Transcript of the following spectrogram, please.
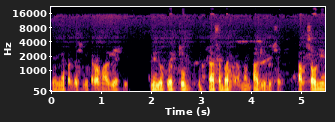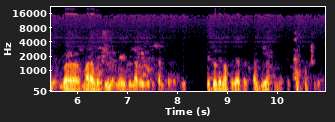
અહીંયા પ્રદર્શની કરવામાં આવી હતી અને લોકોએ ખૂબ ઉત્સાહસભર આમાં ભાગ લીધો છે. આપ સૌને મારા વતી અને જિલ્લા વહીવટી તંત્ર વતી, સિત્તોતેરમાં પ્રજાસત્તાક દિવસ નિમિત્તે ખૂબ ખૂબ શુભેચ્છા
